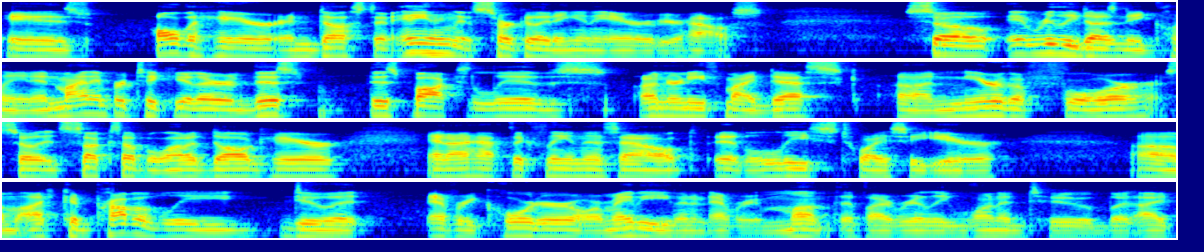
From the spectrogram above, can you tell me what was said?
is all the hair and dust and anything that's circulating in the air of your house. So it really does need clean. And mine in particular, this this box lives underneath my desk uh, near the floor, so it sucks up a lot of dog hair, and I have to clean this out at least twice a year. Um, I could probably do it every quarter or maybe even every month if I really wanted to, but I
